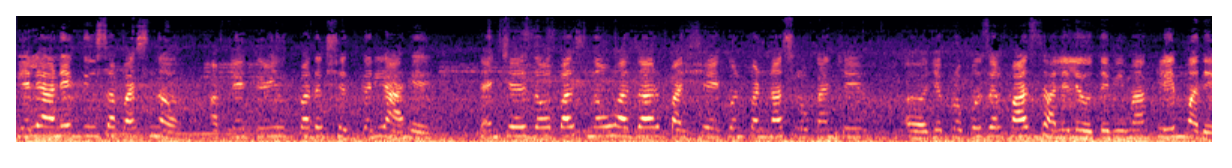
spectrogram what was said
गेल्या अनेक दिवसापासून आपले केळी उत्पादक शेतकरी आहे त्यांचे जवळपास नऊ हजार पाचशे एकोणपन्नास लोकांचे जे प्रपोजल पास झालेले होते विमा क्लेममध्ये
